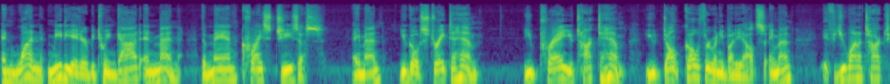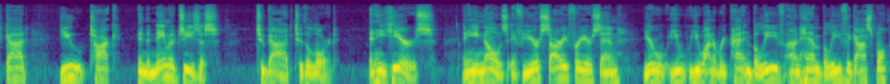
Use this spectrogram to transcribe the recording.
and one mediator between God and men, the man Christ Jesus. Amen. You go straight to him. You pray, you talk to him. You don't go through anybody else. Amen. If you want to talk to God, you talk in the name of Jesus to God, to the Lord. And He hears and He knows if you're sorry for your sin, you you you want to repent and believe on Him, believe the gospel.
